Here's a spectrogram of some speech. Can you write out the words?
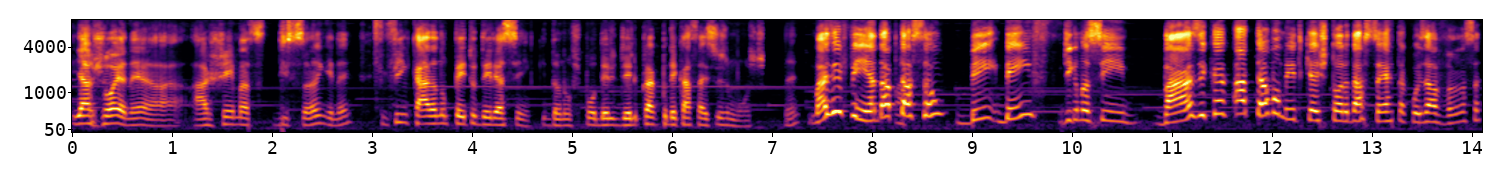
e a joia, né? A, a gema de sangue, né? Fincada no peito dele assim, dando os poderes dele para poder caçar esses monstros, né? Mas enfim, adaptação bem, bem, digamos assim, básica até o momento que a história dá certo, a coisa avança.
